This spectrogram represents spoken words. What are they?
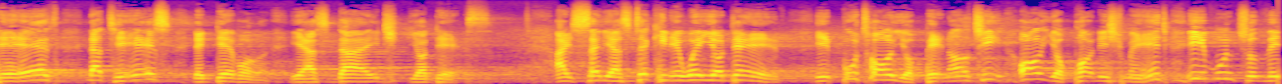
death, that is the devil. He has died your death. I said he has taken away your death. He put all your penalty, all your punishment, even to the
